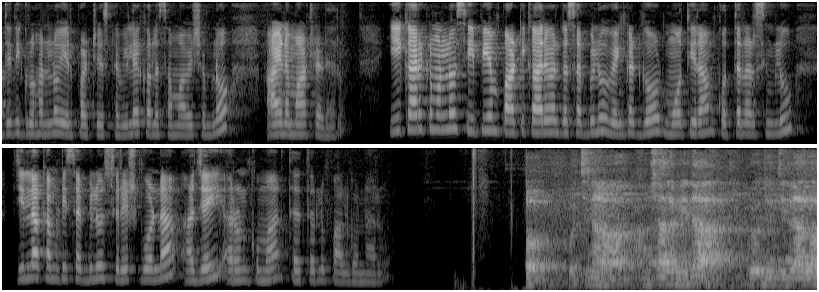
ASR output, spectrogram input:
అతిథి గృహంలో ఏర్పాటు చేసిన విలేకరుల సమావేశంలో ఆయన మాట్లాడారు. ఈ కార్యక్రమంలో సిపిఎం పార్టీ కార్యవర్గ సభ్యులు వెంకట్ గౌడ్ మోతీరాం కొత్త నరసింహులు జిల్లా కమిటీ సభ్యులు సురేష్ గోండా అజయ్ అరుణ్ కుమార్ తదితరులు పాల్గొన్నారు. వచ్చిన అంశాల మీద ఈరోజు జిల్లాలో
